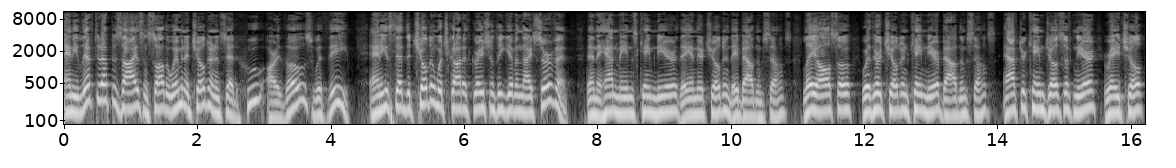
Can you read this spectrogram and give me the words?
And he lifted up his eyes and saw the women and children and said, Who are those with thee? And he said, The children which God hath graciously given thy servant. Then the handmaidens came near, they and their children, they bowed themselves. Leah also with her children came near, bowed themselves. After came Joseph near, Rachel,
